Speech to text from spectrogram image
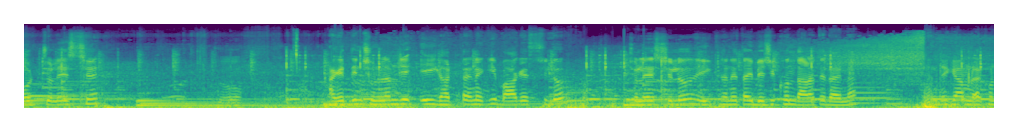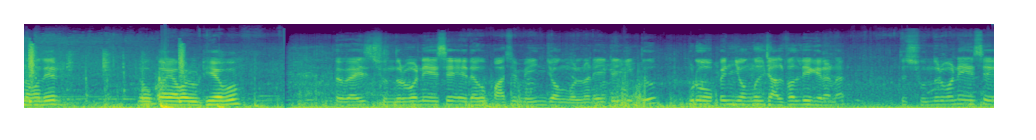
বোট চলে এসছে। তো আগের দিন শুনলাম যে এই ঘাটটায় নাকি বাঘ এসছিল, চলে এসছিল। এইখানে তাই বেশিক্ষণ দাঁড়াতে দেয় না। এখান থেকে আমরা এখন আমাদের নৌকায় আবার উঠে যাব। তো গাইজ সুন্দরবনে এসে এই দেখো পাশে মেইন জঙ্গল মানে এটাই কিন্তু পুরো ওপেন জঙ্গল জালফাল দিয়ে ঘেরা না। তো সুন্দরবনে এসে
